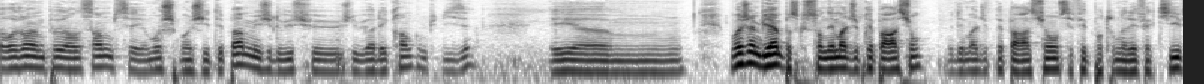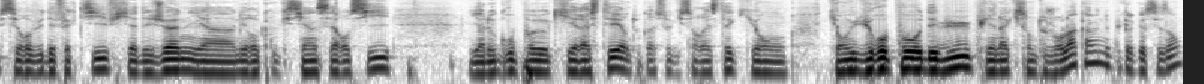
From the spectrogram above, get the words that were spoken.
rejoint un peu l'ensemble. C'est moi, je, moi, j'y étais pas, mais je l'ai vu, sur- je l'ai vu à l'écran, comme tu disais. Et euh, moi, j'aime bien parce que ce sont des matchs de préparation. Des matchs de préparation, c'est fait pour tourner l'effectif, c'est revu d'effectifs. Il y a des jeunes, il y a les recrues qui s'y insèrent aussi. Il y a le groupe qui est resté, en tout cas ceux qui sont restés, qui ont, qui ont eu du repos au début, puis il y en a qui sont toujours là quand même depuis quelques saisons.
